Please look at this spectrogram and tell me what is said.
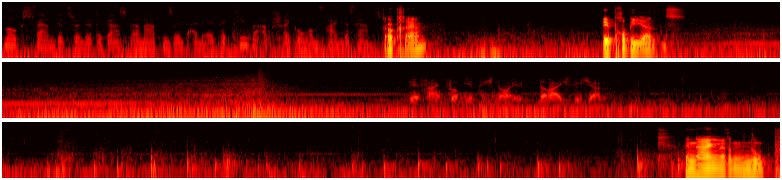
Smokes ferngezündete Gasgranaten sind eine effektive Abschreckung, um Feinde fernzuhalten. Okay. Wir probieren's. Der Feind formiert sich neu. Bereich sichern. Bin eigentlich ein Noob,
